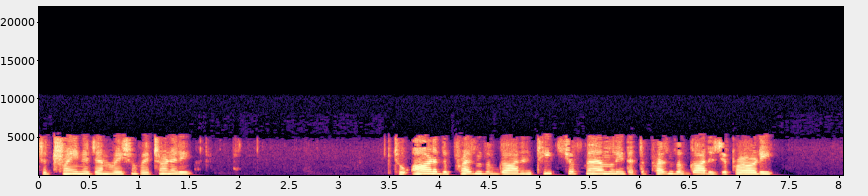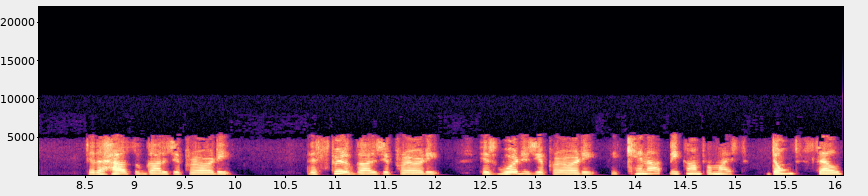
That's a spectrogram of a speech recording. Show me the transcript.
to train a generation for eternity, to honor the presence of God and teach your family that the presence of God is your priority, that the house of God is your priority, the Spirit of God is your priority, his word is your priority. It cannot be compromised. Don't sell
